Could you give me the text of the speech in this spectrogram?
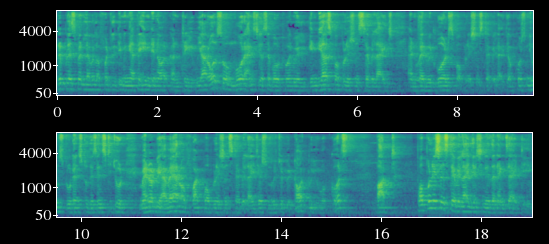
replacement level of fertility being attained in our country. We are also more anxious about when will India's population stabilize and when will world's population stabilize. Of course, new students to this institute may not be aware of what population stabilization, which will be taught to you, of course, but population stabilization is an anxiety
